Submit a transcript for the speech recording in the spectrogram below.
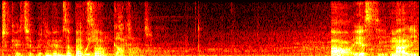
Czekajcie, bo nie wiem za bardzo... O, jest Malik.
